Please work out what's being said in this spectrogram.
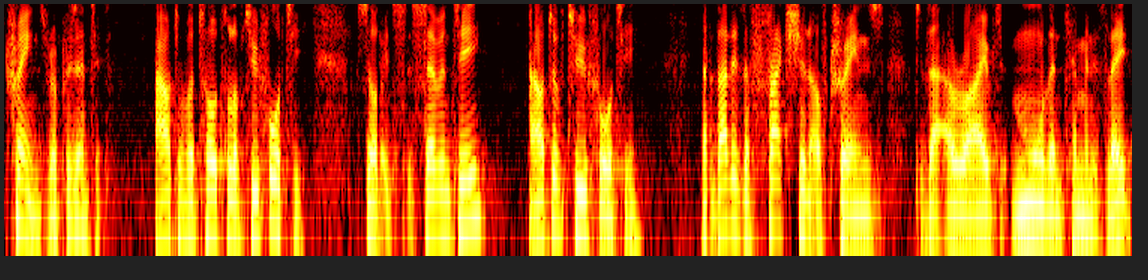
trains represented out of a total of 240. So it's 70 out of 240. Now that is a fraction of trains that arrived more than 10 minutes late.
